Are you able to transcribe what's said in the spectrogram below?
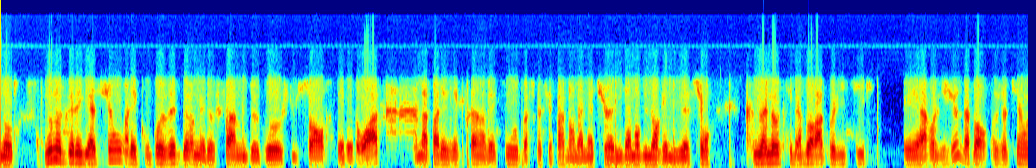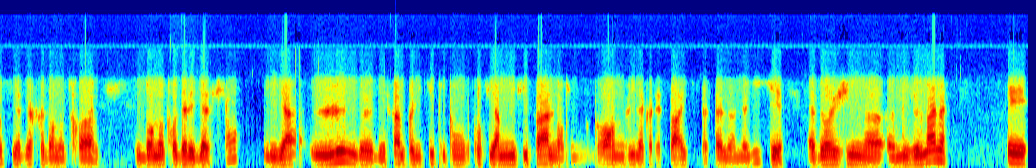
nôtre. Nous, notre délégation, elle est composée d'hommes et de femmes de gauche, du centre et de droite. On n'a pas les extrêmes avec nous parce que c'est pas dans la nature, évidemment, d'une organisation comme la nôtre qui d'abord apolitique et religieuse. D'abord, je tiens aussi à dire que dans notre, dans notre délégation, il y a l'une des femmes politiques qui est conseillère municipale dans une grande ville à côté de Paris qui s'appelle Neuilly, qui est d'origine euh, musulmane. Et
